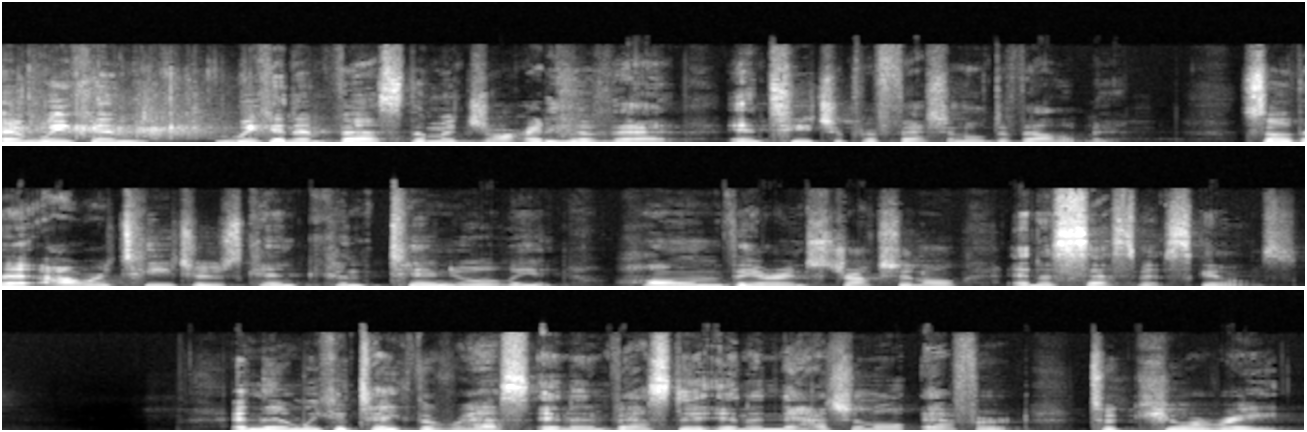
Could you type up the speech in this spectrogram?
And we can, we can invest the majority of that in teacher professional development so that our teachers can continually hone their instructional and assessment skills. And then we can take the rest and invest it in a national effort to curate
